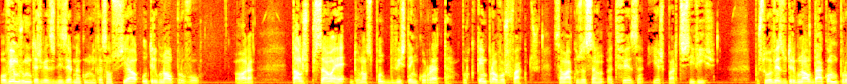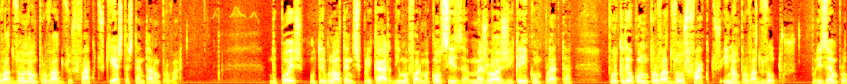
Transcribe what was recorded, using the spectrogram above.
Ouvimos muitas vezes dizer na comunicação social o Tribunal provou. Ora, tal expressão é, do nosso ponto de vista, incorreta, porque quem prova os factos são a acusação, a defesa e as partes civis. Por sua vez, o Tribunal dá como provados ou não provados os factos que estas tentaram provar. Depois, o Tribunal tem de explicar, de uma forma concisa, mas lógica e completa, porque deu como provados uns factos e não provados outros. Por exemplo,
